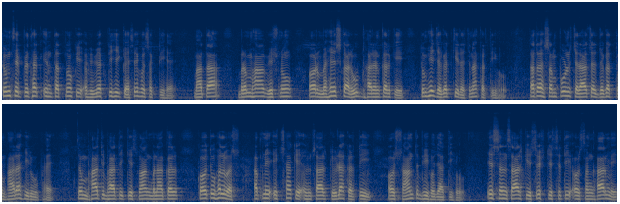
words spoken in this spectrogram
तुमसे पृथक इन तत्वों की अभिव्यक्ति ही कैसे हो सकती है? माता, ब्रह्मा, विष्णु और महेश का रूप धारण करके तुम ही जगत की रचना करती हो। अतः संपूर्ण चराचर जगत तुम्हारा ही रूप है। तुम भांति भांति के स्वांग बनाकर कौतूहलवश अपनी इच्छा के अनुसार क्रीड़ा करती और शांत भी हो जाती हो। इस संसार की सृष्टि, स्थिति और संहार में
